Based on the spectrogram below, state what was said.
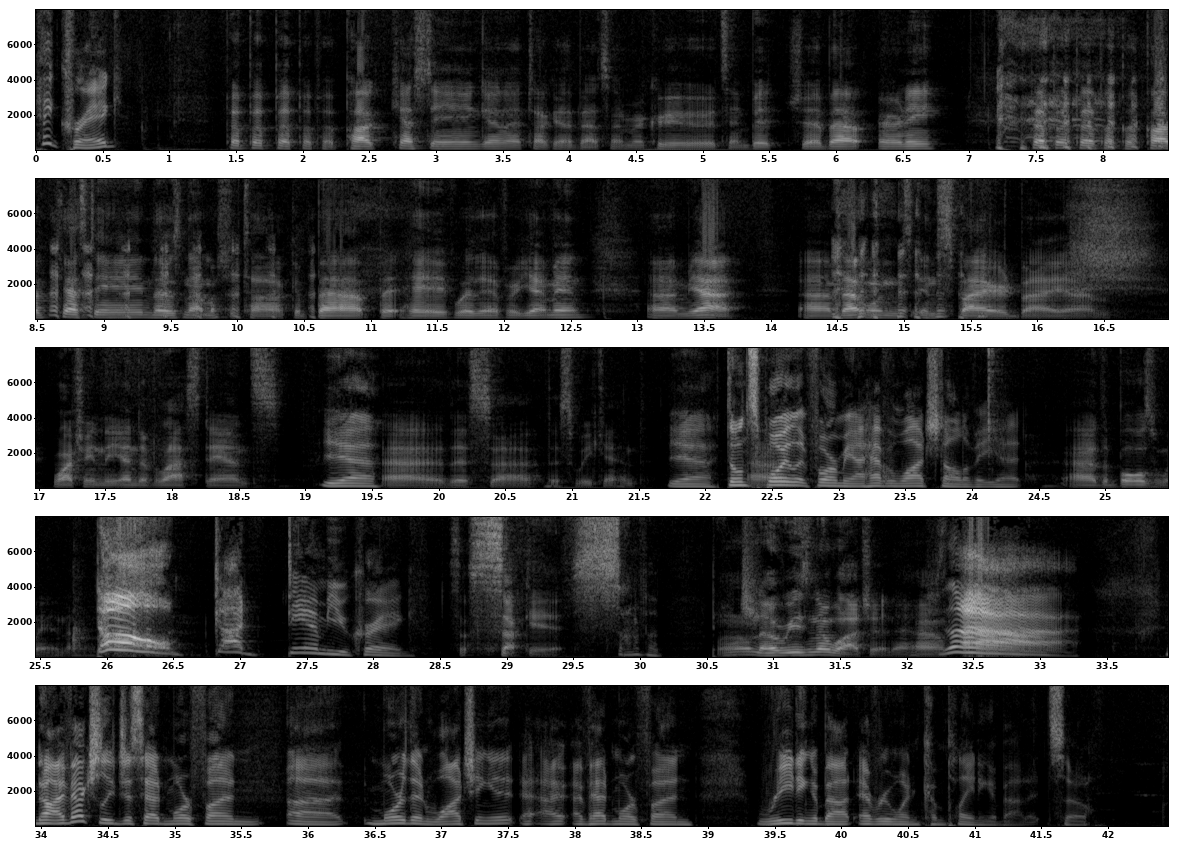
Hey, Craig. Podcasting, gonna talk about some recruits and bitch about Ernie. Podcasting, there's not much to talk about, but hey, whatever. Yeah, man. Um, yeah, um, that one's inspired by um, watching the end of Last Dance Yeah, uh, this uh, this weekend. yeah. Don't spoil it for me. I haven't watched all of it yet. Uh, the Bulls win, Oh, god damn you, Craig. So suck it. Son of a Well, no reason to watch it now. Ah! No, I've actually just had more fun, uh, more than watching it. I, I've had more fun reading about everyone complaining about it. So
